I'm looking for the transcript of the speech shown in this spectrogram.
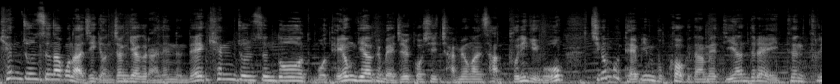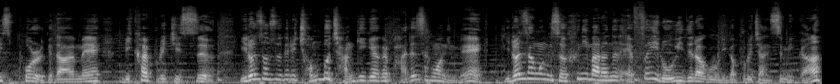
캠 존슨하고는 아직 연장 계약을 안 했는데 캠 존슨도 뭐 대형 계약을 맺을 것이 자명한 사- 분위기고 지금 뭐 데빈 부커 그다음에 디안드레 에이튼 크리스 폴 그다음에 미칼 브리지스 이런 선수들이 전부 장기 계약을 받은 상황인데 이런 상황에서 흔히 말하는 FA 로이드라고 우리가 부르지 않습니까?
